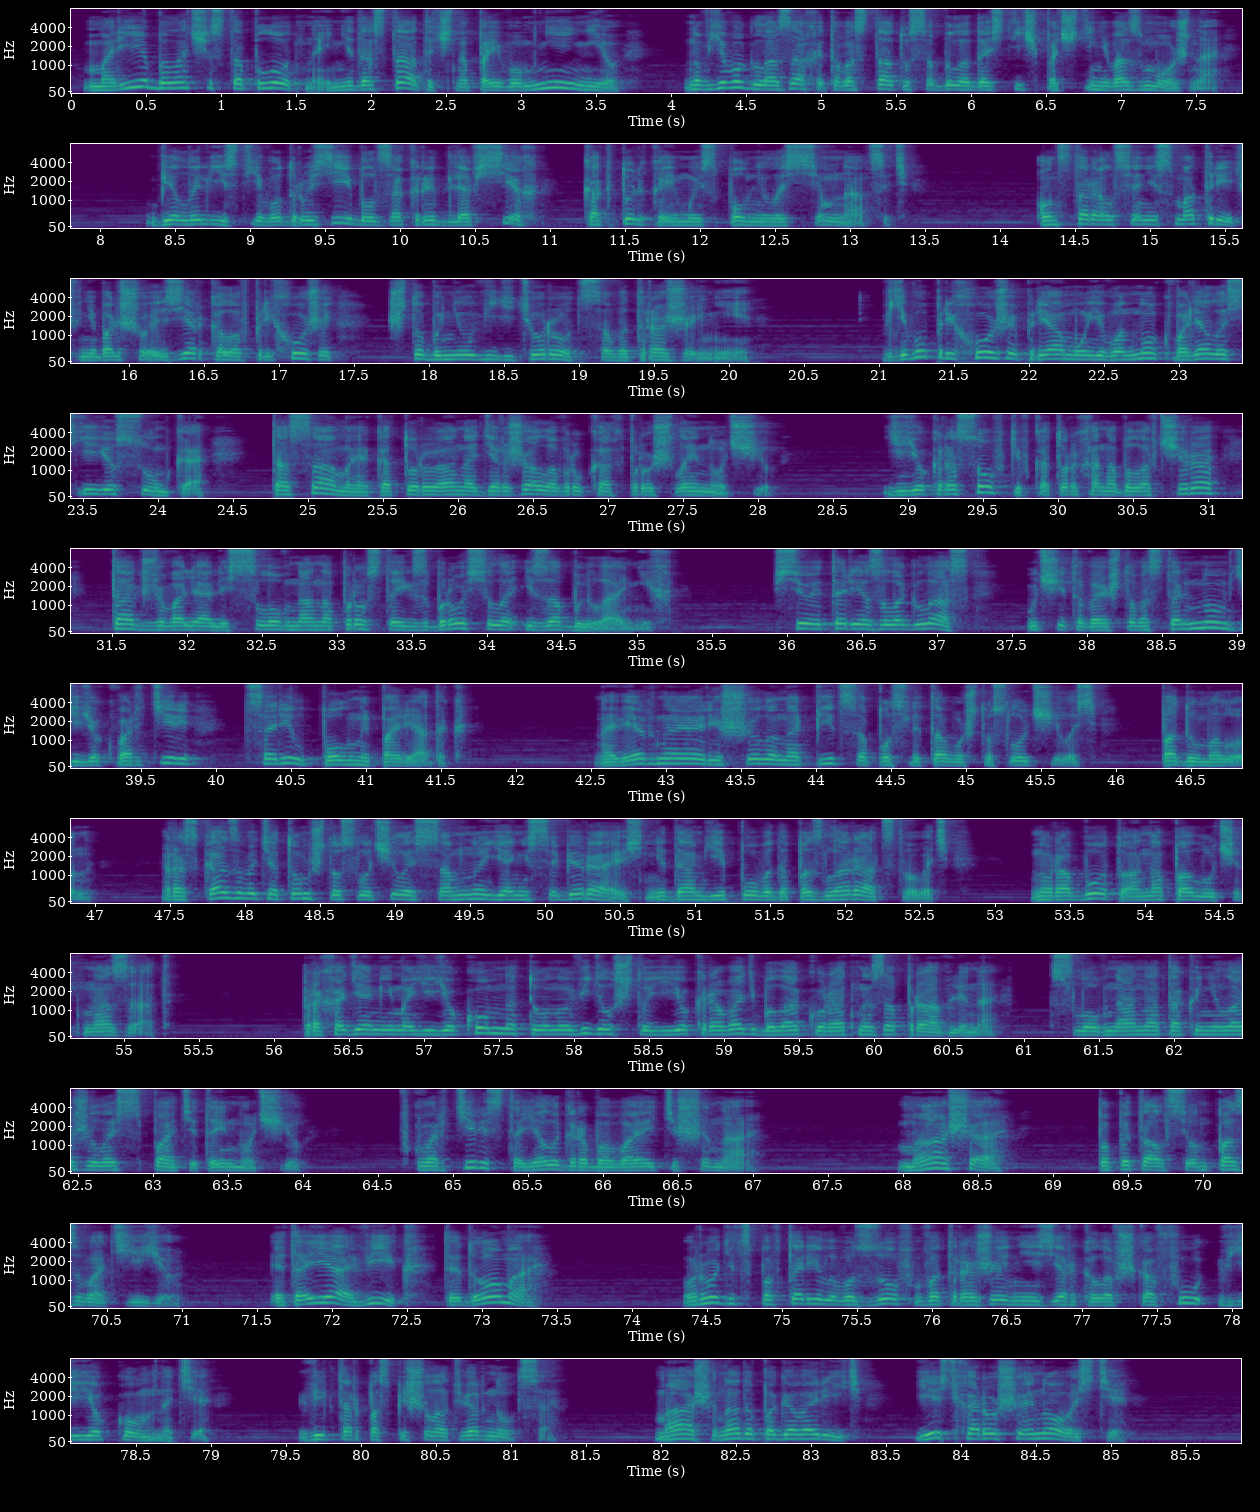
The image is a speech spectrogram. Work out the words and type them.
Мария была чистоплотной, недостаточно, по его мнению, но в его глазах этого статуса было достичь почти невозможно – Белый лист его друзей был закрыт для всех, как только ему исполнилось 17. Он старался не смотреть в небольшое зеркало в прихожей, чтобы не увидеть уродца в отражении. В его прихожей прямо у его ног валялась ее сумка, та самая, которую она держала в руках прошлой ночью. Ее кроссовки, в которых она была вчера, также валялись, словно она просто их сбросила и забыла о них. Все это резало глаз – учитывая, что в остальном в ее квартире царил полный порядок. «Наверное, решила напиться после того, что случилось», – подумал он. «Рассказывать о том, что случилось со мной, я не собираюсь, не дам ей повода позлорадствовать, но работу она получит назад». Проходя мимо ее комнаты, он увидел, что ее кровать была аккуратно заправлена, словно она так и не ложилась спать этой ночью. В квартире стояла гробовая тишина. «Маша!» – попытался он позвать ее. «Это я, Вик. Ты дома?» Уродец повторил его зов в отражении зеркала в шкафу в ее комнате. Виктор поспешил отвернуться. «Маша, надо поговорить. Есть хорошие новости».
